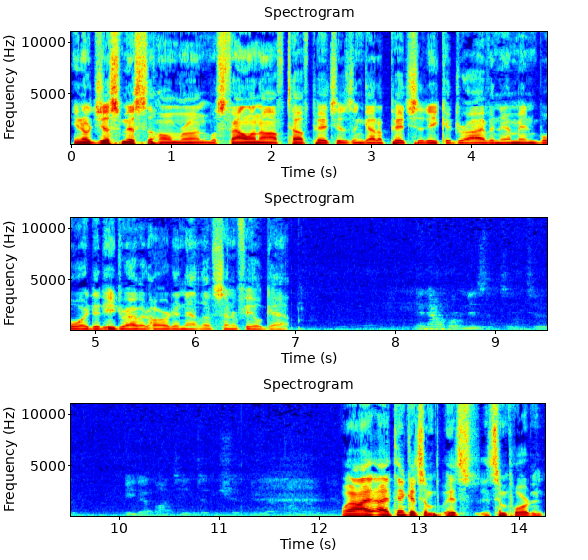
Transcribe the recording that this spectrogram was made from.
You know, just missed the home run, was fouling off tough pitches, and got a pitch that he could drive, and then, boy, did he drive it hard in that left center field gap. Well, I, I, think it's it's it's important.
